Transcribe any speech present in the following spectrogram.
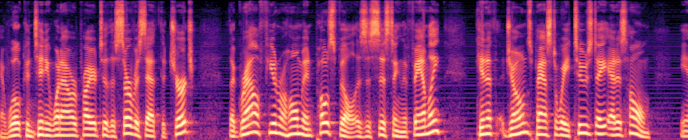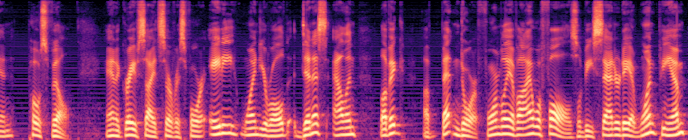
and will continue one hour prior to the service at the church. The Grau Funeral Home in Postville is assisting the family. Kenneth Jones passed away Tuesday at his home in Postville and a graveside service for 81 year old Dennis Allen Lovig of Bettendorf, formerly of Iowa Falls, will be Saturday at 1 p.m.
